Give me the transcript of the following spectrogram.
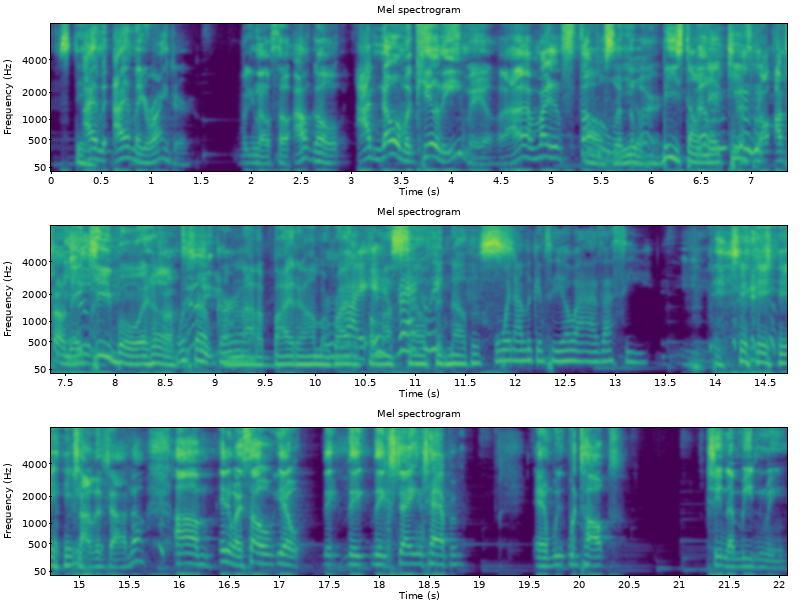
Still. I'm I am a writer. You know, so I'm going. I know I'm gonna kill the email. I might have stumbled Oh, so with the you a word. beast on that That's key- what I'm trying to that tell keyboard, huh? What's up, girl? I'm not a biter. I'm a writer Right, for myself and others. when I look into your eyes, I see. I'm trying to let y'all know. Um. Anyway, so you know, the the, the exchange happened, and we, we talked. She ended up meeting me,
